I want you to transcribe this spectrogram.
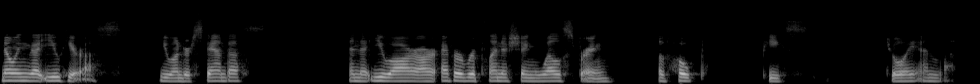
knowing that you hear us, you understand us, and that you are our ever replenishing wellspring of hope, peace, joy, and love.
